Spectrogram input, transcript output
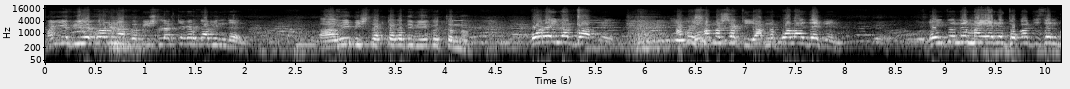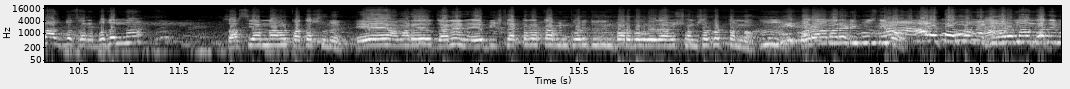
মাইয়া বিয়ে করে না বিশ লাখ টাকার কাবিন দেন। আমি বিশ লাখ টাকা দিয়ে বিয়ে করতাম না। ওরাই লাগবো আপনি আপনার সমস্যা কি? আপনি পলাই দেবেন এই জন্য মাইয়ারে ধোকা দিচ্ছেন পাঁচ বছরে বোঝেন না? চাষি আপনি আমার কথা শুনেন। এ আমার জানেন এ বিশ লাখ টাকা কাবিন করে দুদিন পরে বলবে যে আমি সংসার করতাম না। ওরা আমার ডিভোর্স দিব। আরে আমার দিব।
